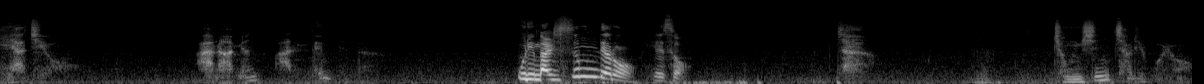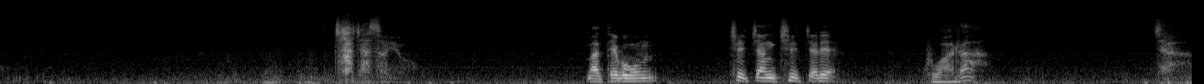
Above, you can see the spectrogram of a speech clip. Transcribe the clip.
해야지요. 안 하면 안 됩니다. 우리 말씀대로 해서 자 정신 차리고요. 찾아서요. 마태복음 7장 7절에 구하라. 자,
